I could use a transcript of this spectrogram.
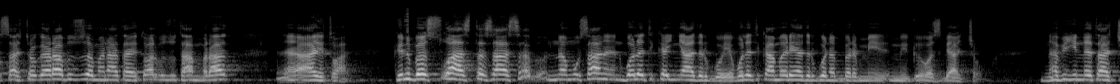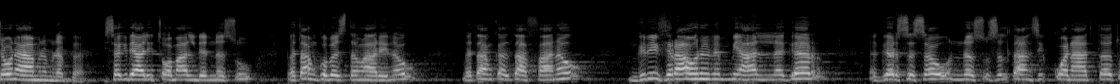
እሳቸው ጋር ብዙ ዘመናት አይቷል ብዙ ታምራት አይቷል። ግን በሱ አስተሳሰብ እነ ሙሳን ፖለቲከኛ አድርጎ የፖለቲካ መሪ አድርጎ ነበር የሚወስዳቸው ነቢይነታቸውን አያምንም ነበር። ይሰግዳል ይጦማል እንደነሱ። በጣም ጎበዝ ተማሪ ነው በጣም ቀልጣፋ ነው። እንግዲህ ፊራውንን የሚያህል ነገር ገርስሰው እነሱ ስልጣን ሲቆናጠጡ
